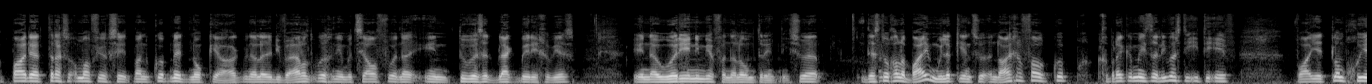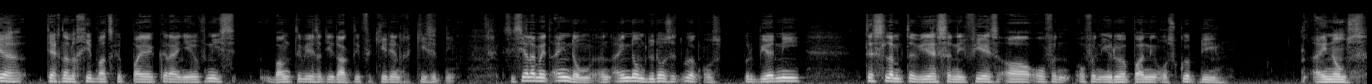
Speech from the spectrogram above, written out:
'n Paar dae terug is almal vir jou gesê, "Man, koop net Nokia." Ek bedoel hulle het die wêreld oorgeneem met selfone en toe was dit BlackBerry geweest. En nou hoor jy nie meer van hulle omtrent nie. So dis nogal 'n baie moeilike een. So in daai geval koop gebruik mense liewer die ETF waar jy klomp goeie tegnologie maatskappye kry en jy hoef nie bang te wees dat jy dalk die verkeerde een gekies het nie. Dis dieselfde met eiendom. In eiendom doen ons dit ook. Ons probeer nie te slim te wees in die FSA of in of in Europa nie. Ons koop die eiendoms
